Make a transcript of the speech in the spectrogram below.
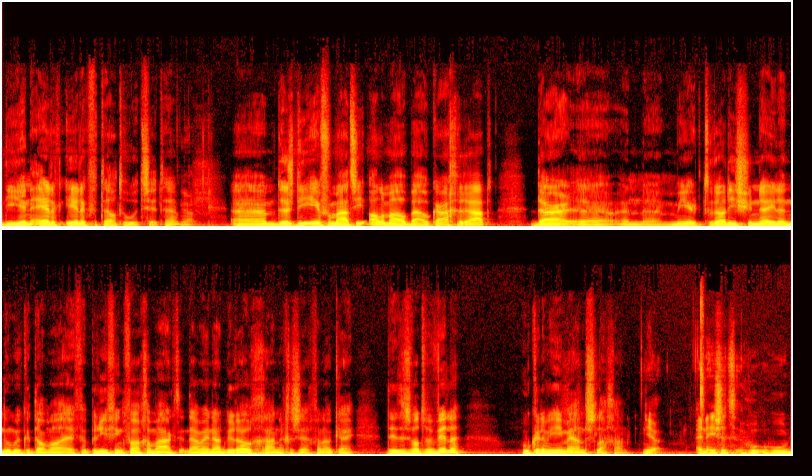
die hun eerlijk, eerlijk vertelt hoe het zit. Hè? Um, dus die informatie allemaal bij elkaar geraapt. Daar een meer traditionele, noem ik het dan wel even, briefing van gemaakt. En daarmee naar het bureau gegaan en gezegd van oké, okay, dit is wat we willen. Hoe kunnen we hiermee aan de slag gaan? Ja. En is het, hoe, hoe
